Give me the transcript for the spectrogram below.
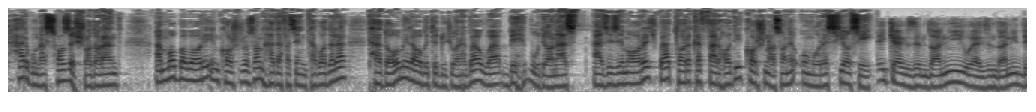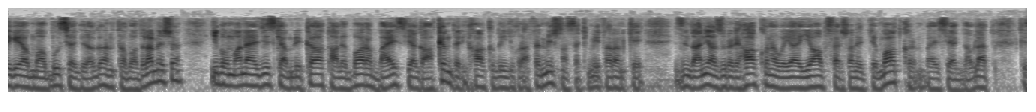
هر گونه سازش را دارند. اما با باور این کارشناسان هدف از این تبادله تداوم روابط دو جانبه و بهبود آن است. عزیز معارج و طارق فرهادی کارشناسان امور سیاسی. یک زندانی و یک زندانی دیگه یا مابوس یا گراگان تبادله میشه. این به عنوان عزیز که امریکا طالبا را باعث یا حاکم در خاک و جغرافیا میشناسه که میتارن که زندانی از او رها کنه و یا یاب سرشان اعتماد کنن باعث یک دولت که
